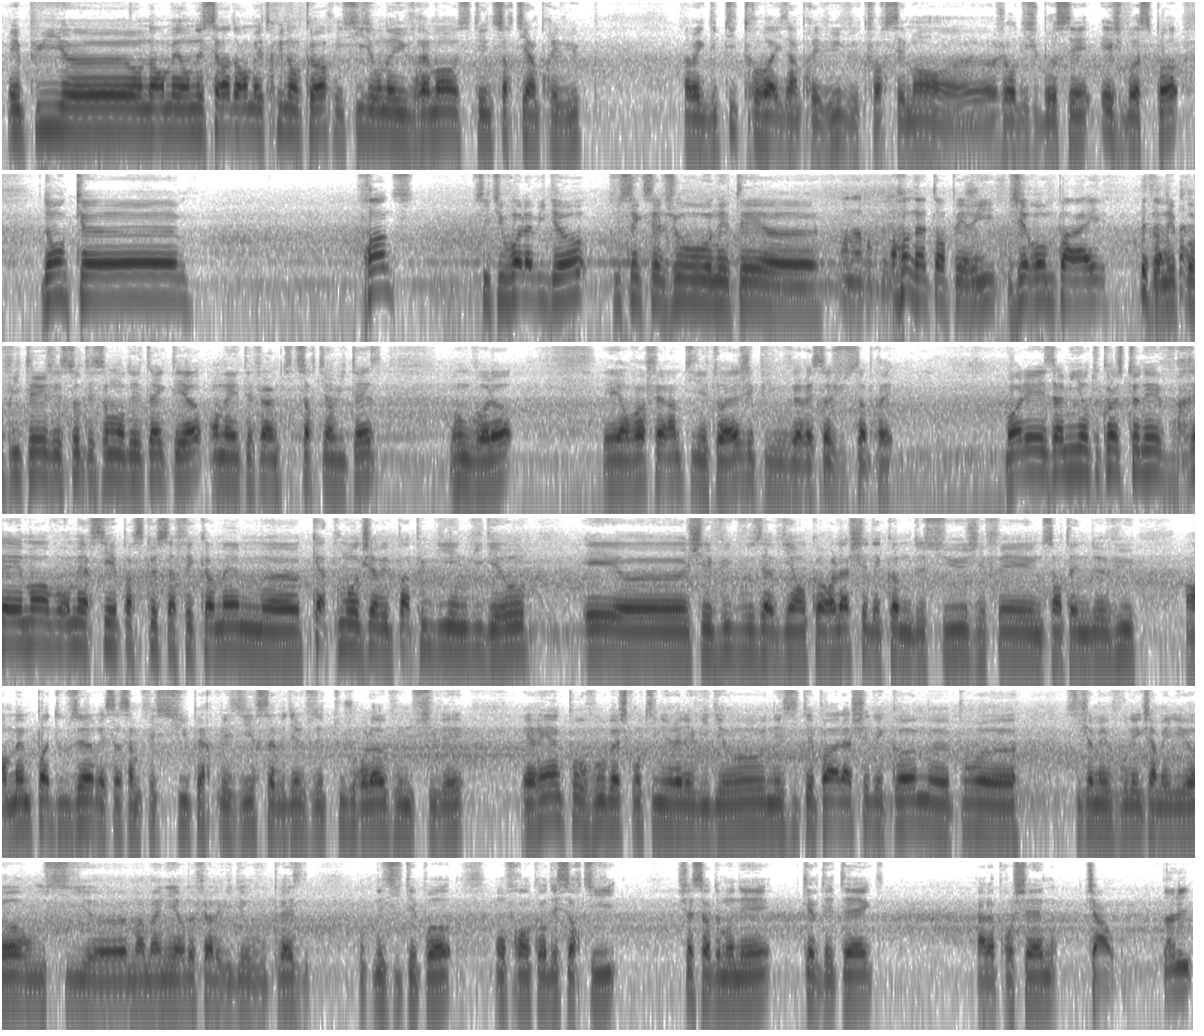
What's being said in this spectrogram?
Et puis, euh, on, en remet- on essaiera d'en remettre une encore. Ici, on a eu vraiment, c'était une sortie imprévue. Avec des petites trouvailles imprévues, vu que forcément, euh, aujourd'hui, je bossais et je bosse pas. Donc, euh, Franz, si tu vois la vidéo, tu sais que c'est le jour où on était euh, tenté. en intempérie. Jérôme, pareil. J'en ai profité, j'ai sauté sur mon détect et hop, on a été faire une petite sortie en vitesse. Donc voilà. Et on va faire un petit nettoyage et puis vous verrez ça juste après. Bon allez les amis, en tout cas je tenais vraiment à vous remercier parce que ça fait quand même 4 mois que j'avais pas publié une vidéo. Et euh, j'ai vu que vous aviez encore lâché des coms dessus. J'ai fait une centaine de vues en même pas 12 heures et ça, ça me fait super plaisir. Ça veut dire que vous êtes toujours là, que vous me suivez. Et rien que pour vous, bah, je continuerai les vidéos. N'hésitez pas à lâcher des coms euh, pour euh, si jamais vous voulez que j'améliore ou si euh, ma manière de faire les vidéos vous plaise. Donc n'hésitez pas, on fera encore des sorties. Chasseur de monnaie, Kev Detect. À la prochaine, ciao Salut.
